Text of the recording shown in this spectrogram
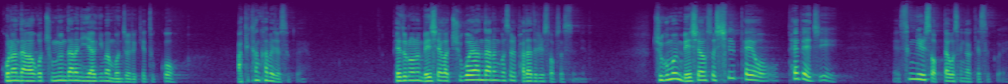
고난당하고 죽는다는 이야기만 먼저 이렇게 듣고 앞이 캄캄해졌을 거예요. 베드로는 메시아가 죽어야 한다는 것을 받아들일 수 없었습니다. 죽음은 메시아로서 실패요, 패배지 승리일 수 없다고 생각했을 거예요.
